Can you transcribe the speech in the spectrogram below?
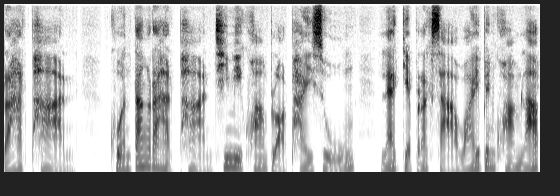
รหัสผ่านควรตั้งรหัสผ่านที่มีความปลอดภัยสูง และเก็บรักษาไว้เป็นความลับ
